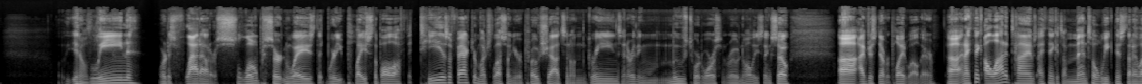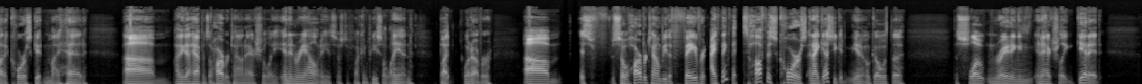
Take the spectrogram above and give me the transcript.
you know, lean or just flat out or sloped certain ways that where you place the ball off the tee is a factor, much less on your approach shots and on greens and everything moves toward Warson Road and all these things. So uh, I've just never played well there. Uh, and I think a lot of times, I think it's a mental weakness that I let a course get in my head. Um, I think that happens at Harbour Town, actually. And in reality, it's just a fucking piece of land, but whatever. Um, it's, so Harbour Town would be the favorite. I think the toughest course, and I guess you could, you know, go with the, the slope and rating and, and actually get it.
